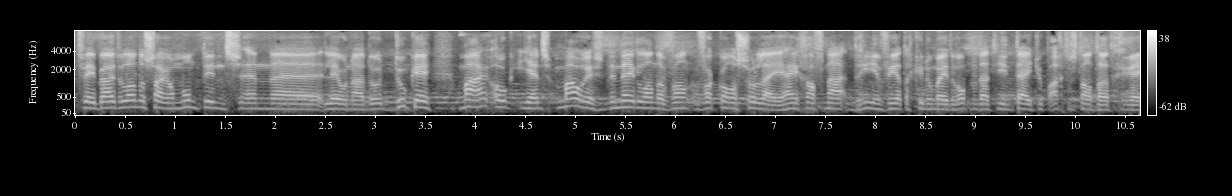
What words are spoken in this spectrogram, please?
Twee buitenlanders, Sarah Montins en Leonardo Duque. Maar ook Jens Maurits, de Nederlander van Vacances Soleil. Hij gaf na 43 kilometer op nadat hij een tijdje op achterstand had gereden.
